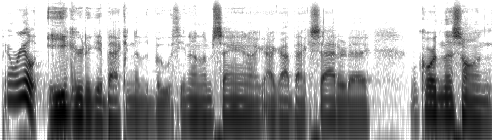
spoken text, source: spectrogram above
been real eager to get back into the booth. You know what I'm saying? I, I got back Saturday. Recording this on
